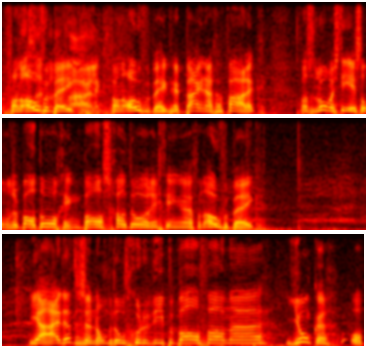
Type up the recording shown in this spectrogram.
Van Overbeek, van Overbeek werd bijna gevaarlijk. Het was Lommers die eerst onder de bal doorging. Bal schoot door richting eh, Van Overbeek. Ja, en dat is een onbedoeld goede diepe bal van eh, Jonker op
